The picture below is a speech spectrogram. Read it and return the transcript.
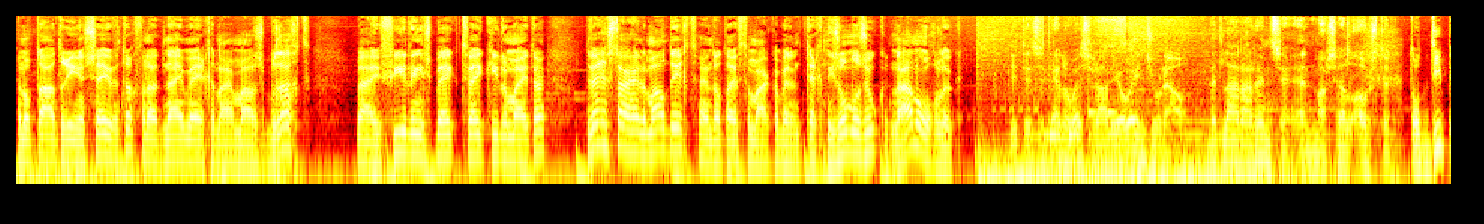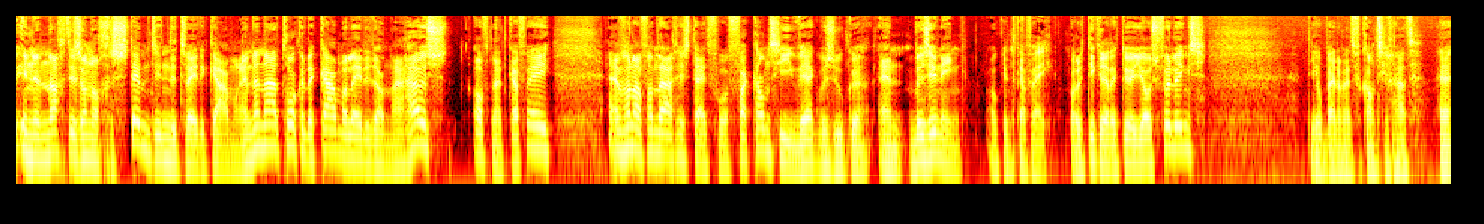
En op de A73 vanuit Nijmegen naar Maasbracht. Bij Vierlingsbeek 2 kilometer. De weg is daar helemaal dicht. En dat heeft te maken met een technisch onderzoek na een ongeluk. Dit is het NOS Radio 1-journaal met Lara Rensen en Marcel Oosten. Tot diep in de nacht is er nog gestemd in de Tweede Kamer. En daarna trokken de Kamerleden dan naar huis of naar het café. En vanaf vandaag is het tijd voor vakantie, werkbezoeken en bezinning. Ook in het café. Politiek redacteur Joost Vullings, die ook bijna met vakantie gaat. Hè,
